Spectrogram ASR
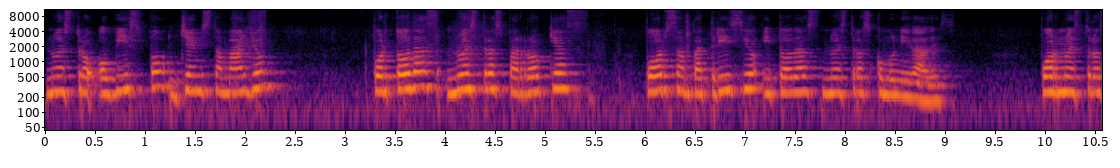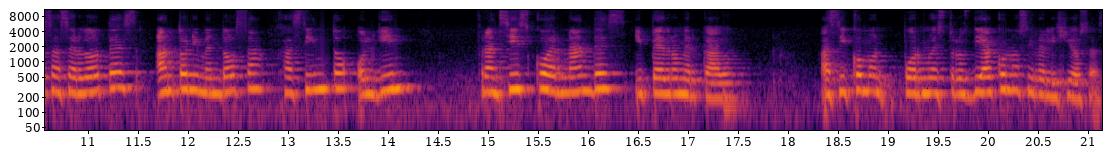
nuestro obispo James Tamayo, por todas nuestras parroquias, por San Patricio y todas nuestras comunidades, por nuestros sacerdotes Anthony Mendoza, Jacinto Holguín, Francisco Hernández y Pedro Mercado, así como por nuestros diáconos y religiosas.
